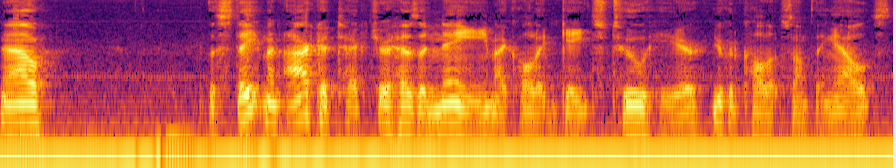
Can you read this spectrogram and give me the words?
Now, the statement architecture has a name. I call it Gates 2 here. You could call it something else.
